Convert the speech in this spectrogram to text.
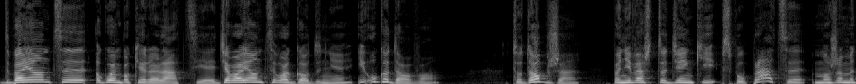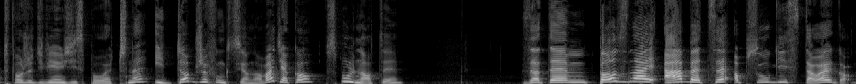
dbający o głębokie relacje, działający łagodnie i ugodowo. To dobrze, ponieważ to dzięki współpracy możemy tworzyć więzi społeczne i dobrze funkcjonować jako wspólnoty. Zatem poznaj ABC obsługi stałego.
